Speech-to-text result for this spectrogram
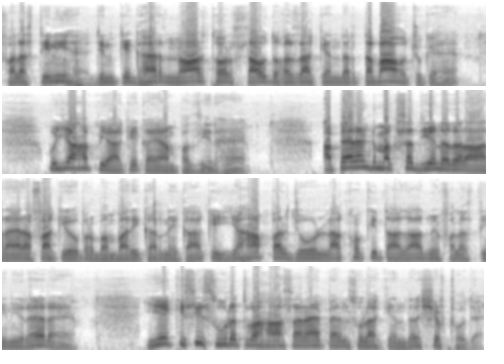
फ़लस्तीनी हैं, जिनके घर नॉर्थ और साउथ गज़ा के अंदर तबाह हो चुके हैं, वो यहाँ पे आके क़याम पजीर हैं। अपेरेंट मकसद ये नज़र आ रहा है रफ़ा के ऊपर बमबारी करने का कि यहाँ पर जो लाखों की तादाद में फ़लस्तीनी रह रहे हैं, ये किसी सूरत व हासना पेनसुला के अंदर शिफ्ट हो जाए,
